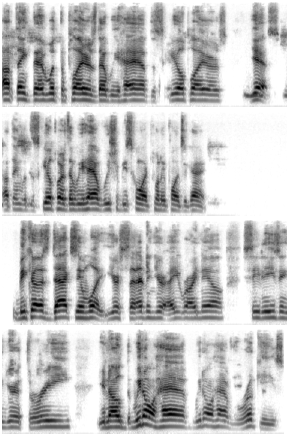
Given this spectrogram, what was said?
I think that with the players that we have, the skill players, yes, I think with the skill players that we have, we should be scoring 20 points a game. Because Dak's in what year seven, year eight right now. CD's in year three. You know, we don't have we don't have rookies.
